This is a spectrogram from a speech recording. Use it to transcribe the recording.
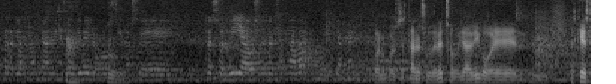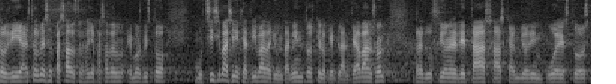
una reclamación administrativa y luego mm. si no se resolvía o se rechazaba, judicialmente. Bueno, pues están en su derecho, ya digo. Eh, es que estos, días, estos meses pasados, estos años pasados, hemos visto muchísimas iniciativas de ayuntamientos que lo que planteaban son reducciones de tasas, cambio de impuestos,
